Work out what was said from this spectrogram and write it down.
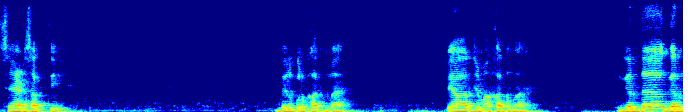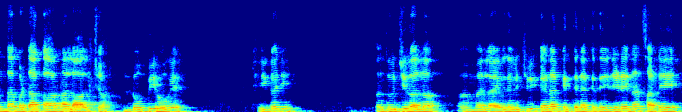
ਸਹਿਣ ਸ਼ਕਤੀ ਬਿਲਕੁਲ ਖਤਮ ਹੈ। ਪਿਆਰ ਜਮਾ ਖਤਮ ਹੈ। ਗਿਰਦਾ ਗਰਮ ਦਾ ਵੱਡਾ ਕਾਰਨ ਹੈ ਲਾਲਚ। ਲੋਭੀ ਹੋ ਗਏ। ਠੀਕ ਹੈ ਜੀ। ਦੂਜੀ ਗੱਲ ਮੈਂ ਲਾਈਵ ਦੇ ਵਿੱਚ ਵੀ ਕਹਿਣਾ, ਕਿਤੇ ਨਾ ਕਿਤੇ ਜਿਹੜੇ ਨਾ ਸਾਡੇ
